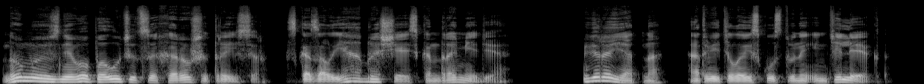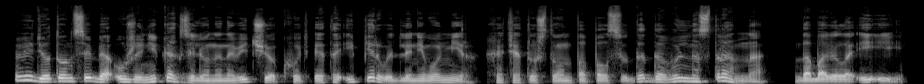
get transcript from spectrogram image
«Думаю, из него получится хороший трейсер», — сказал я, обращаясь к Андромеде. «Вероятно», — ответила искусственный интеллект. Ведет он себя уже не как зеленый новичок, хоть это и первый для него мир, хотя то, что он попал сюда, довольно странно», — добавила ИИ.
